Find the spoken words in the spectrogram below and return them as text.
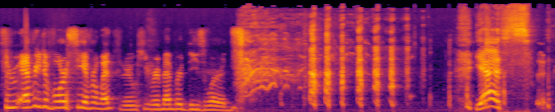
"Through every divorce he ever went through, he remembered these words." Yes.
